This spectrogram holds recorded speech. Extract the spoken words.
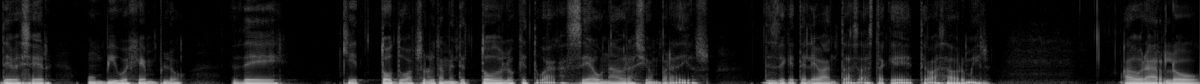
debe ser un vivo ejemplo de que todo, absolutamente todo lo que tú hagas sea una adoración para Dios, desde que te levantas hasta que te vas a dormir. Adorarlo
